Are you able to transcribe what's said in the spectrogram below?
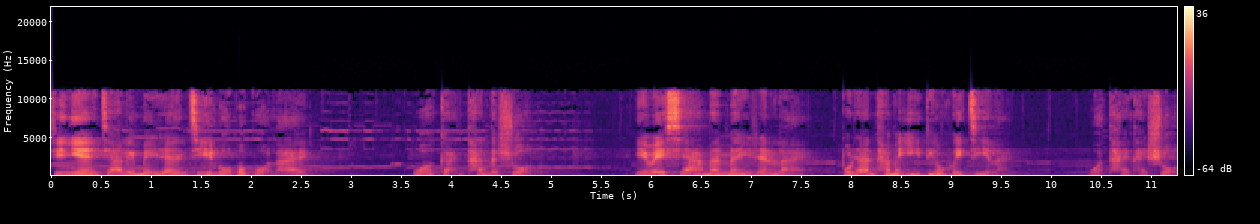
今年家里没人寄萝卜果来，我感叹地说：“因为厦门没人来，不然他们一定会寄来。”我太太说：“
